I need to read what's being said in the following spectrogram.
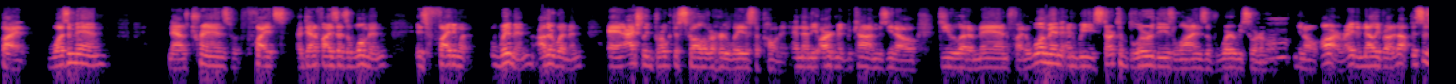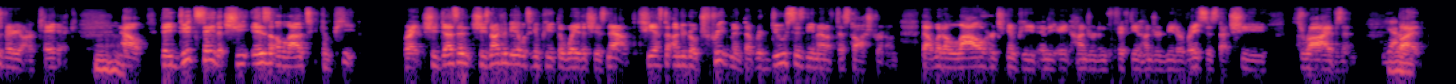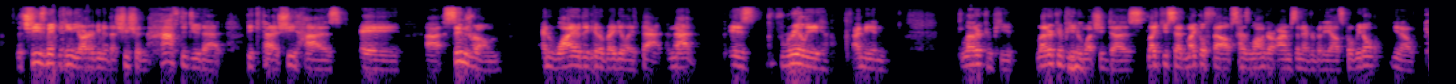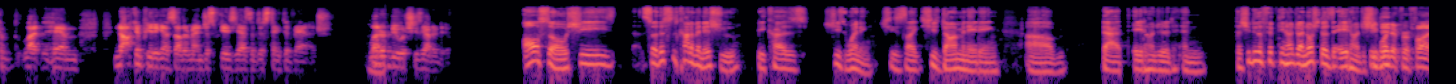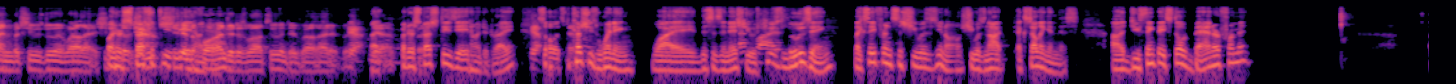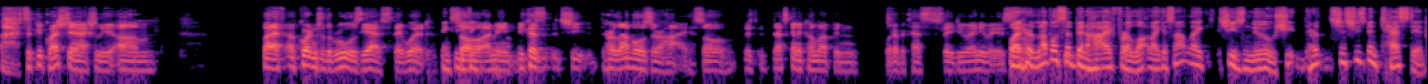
but was a man, now is trans, fights, identifies as a woman, is fighting with women, other women, and actually broke the skull of her latest opponent. And then the argument becomes, you know, do you let a man fight a woman? And we start to blur these lines of where we sort of, Mhm. you know, are, right? And Nelly brought it up. This is very archaic. Mhm. Now, they did say that she is allowed to compete, right? She doesn't, she's not going to be able to compete the way that she is now. She has to undergo treatment that reduces the amount of testosterone that would allow her to compete in the 800 and 1500 meter races that she thrives in. Yeah But that she's making the argument that she shouldn't have to do that because she has a uh, syndrome. And why are they going to regulate that? And that is really, I mean, let her compete. Let her compete in what she does. Like you said, Michael Phelps has longer arms than everybody else, but we don't, you know, com- let him not compete against other men just because he has a distinct advantage. Let her do what she's got to do. also she so this is kind of an issue because she's winning she's like she's dominating um that 800 and does she do the 1500 i know she does the 800 She, won- did it for fun, but she was doing well at it. She But did her the, specialty she, is she did the 800. 400 as well too, and did well at it. But, Yeah. Right. yeah, but her specialty is the 800 right Yeah. so it's because she's winning why this is an issue if That's she was why. losing like say for instance she was you know she was not excelling in this uh do you think they'd still ban her from it It's a good question, actually. Um, but according to the rules, yes, they would. Think so so I mean, because she her levels are high, so that's going to come up in whatever tests they do, anyways. But so- her levels have been high for a lot. Like it's not like she's new. She her since she's been tested.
